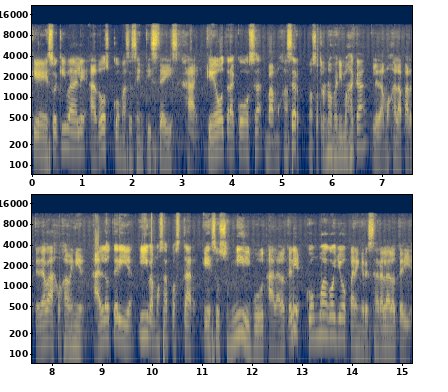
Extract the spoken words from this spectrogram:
que eso equivale a 2,66 high. ¿Qué otra cosa vamos a hacer? Nosotros nos venimos acá, le damos a la parte de abajo a venir a la lotería y vamos a apostar esos 1000 boots a la lotería. ¿Cómo hago yo para ingresar a la lotería?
